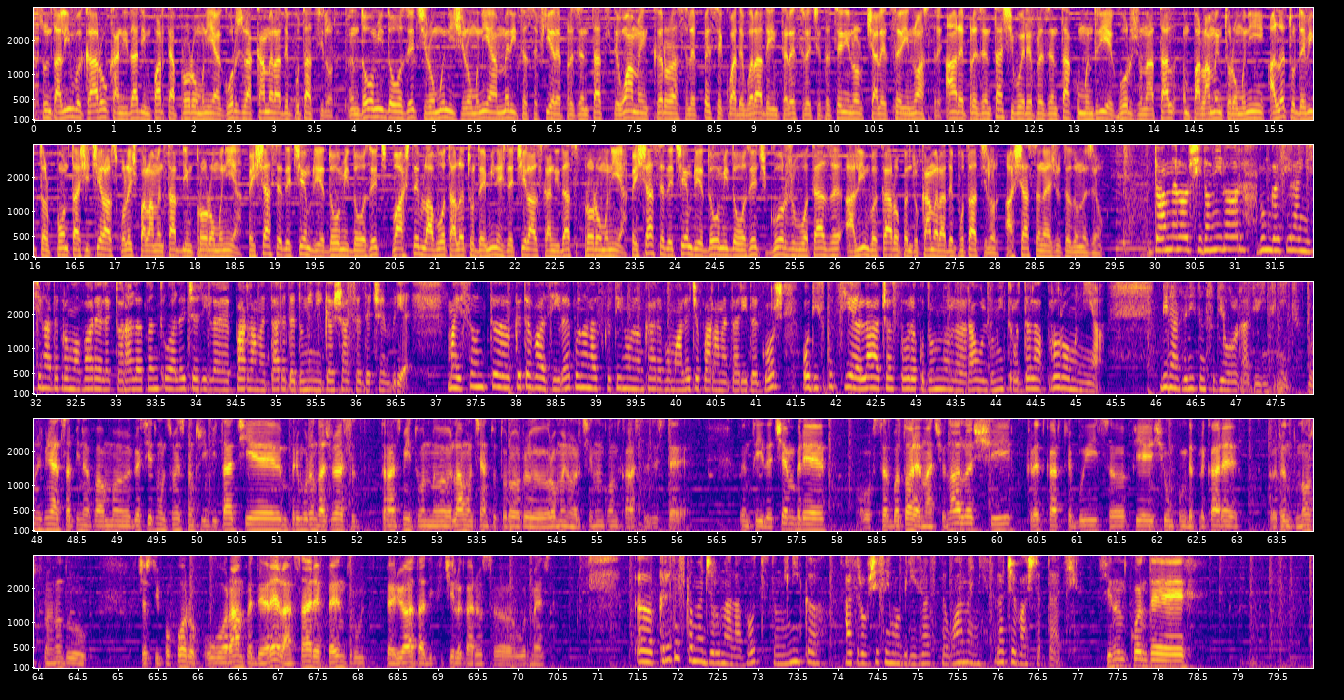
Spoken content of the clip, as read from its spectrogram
Sunt Alin Văcaru, candidat din partea Pro-România Gorj la Camera Deputaților. În 2020, românii și România merită să fie reprezentați de oameni cărora să le pese cu adevărat de interesele cetățenilor și ale țării noastre. Am reprezentat și voi reprezenta cu mândrie Gorjul natal în Parlamentul României, alături de Victor Ponta și ceilalți colegi parlamentari din Pro-România. Pe 6 decembrie 2020, vă aștept la vot alături de mine și de ceilalți candidați Pro-România. Pe 6 decembrie 2020, Gorjul votează Alin Văcaru pentru Camera Deputaților. Așa să ne ajute Dumnezeu. Doamnelor și domnilor, bun găsit la emisiunea de promovare electorală pentru alegerile parlamentare de duminică 6 decembrie. Mai sunt uh, câteva zile până la scrutinul în care vom alege parlamentarii de Gorj, o discuție la această oră cu domnul Raul Dumitru de la Pro-România. Bine ați venit în studioul Radio Infinit. Bună dimineața, bine v-am uh, găsit, mulțumesc pentru invitație. În primul rând aș vrea să transmit un uh, la mulți ani tuturor românilor, ținând cont că astăzi este 1 decembrie, o sărbătoare națională și cred că ar trebui să fie și un punct de plecare în rândul nostru, în rândul acestui popor, o rampă de relansare pentru perioada dificilă care o să urmeze. Uh, credeți că merge lumea la vot duminică? Ați reușit să-i mobilizați pe oameni? La ce vă așteptați? Ținând cont de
